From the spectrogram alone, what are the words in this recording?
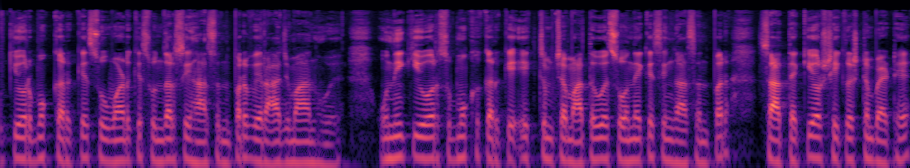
की ओर मुख करके सुवर्ण के सुंदर सिंहासन पर विराजमान हुए। उन्हीं की ओर मुख करके एक चमचमाते हुए सोने के सिंहासन पर सात्यकी और श्रीकृष्ण बैठे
